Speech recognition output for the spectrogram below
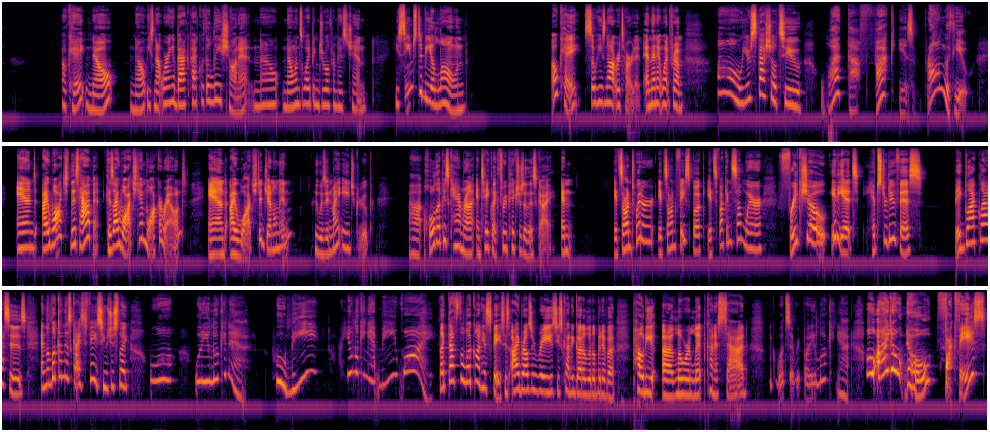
Okay, no, no, he's not wearing a backpack with a leash on it. No, no one's wiping drool from his chin. He seems to be alone okay, so he's not retarded. And then it went from, oh, you're special to, what the fuck is wrong with you? And I watched this happen because I watched him walk around and I watched a gentleman who was in my age group uh, hold up his camera and take like three pictures of this guy. And it's on Twitter, it's on Facebook, it's fucking somewhere. Freak show idiot, hipster doofus big black glasses, and the look on this guy's face, he was just like, oh, what are you looking at? Who, me? Are you looking at me? Why? Like, that's the look on his face. His eyebrows are raised. He's kind of got a little bit of a pouty uh, lower lip, kind of sad. Like, what's everybody looking at? Oh, I don't know, fuckface.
